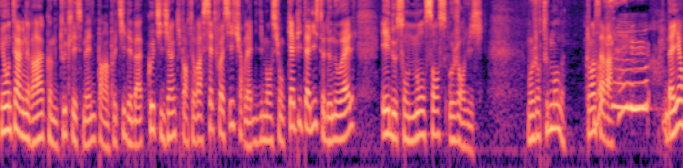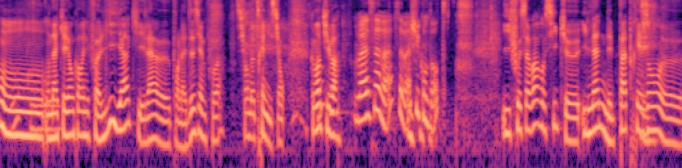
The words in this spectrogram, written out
Et on terminera, comme toutes les semaines, par un petit débat quotidien qui portera cette fois-ci sur la dimension capitaliste de Noël et de son non-sens aujourd'hui. Bonjour tout le monde, comment ça va D'ailleurs, on, accueille encore une fois Lia qui est là euh, pour la deuxième fois sur notre émission. Comment tu vas? Bah ça va, ça va, je suis contente. Il faut savoir aussi que Ilnan n'est pas présent euh,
